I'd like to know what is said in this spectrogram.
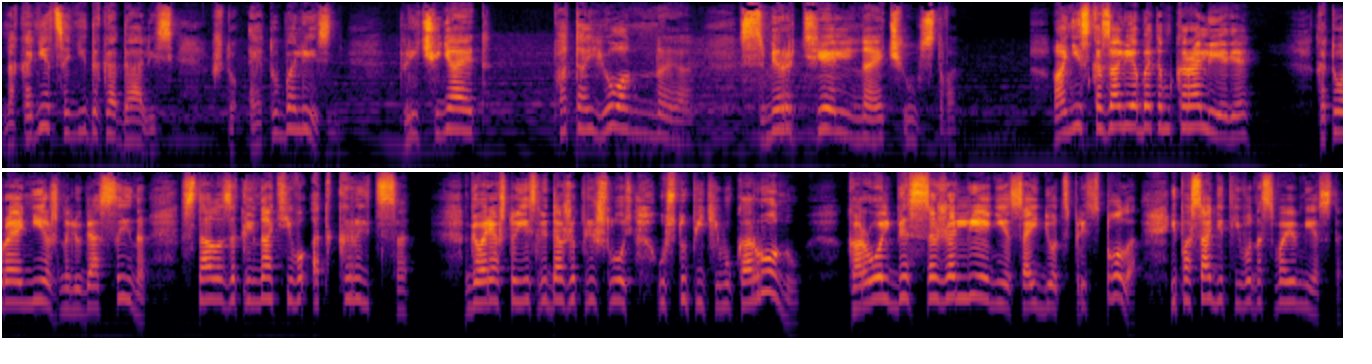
Наконец они догадались, что эту болезнь причиняет потаенное, смертельное чувство. Они сказали об этом королеве, которая, нежно любя сына, стала заклинать его открыться – говоря, что если даже пришлось уступить ему корону, король без сожаления сойдет с престола и посадит его на свое место,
